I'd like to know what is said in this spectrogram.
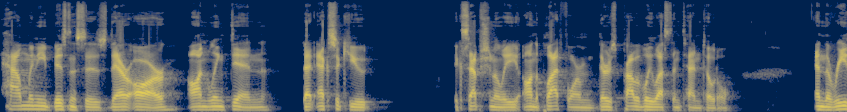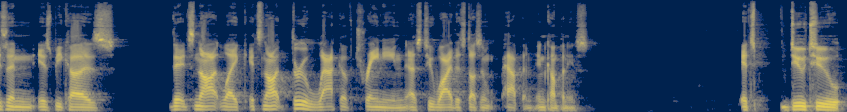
how many businesses there are on LinkedIn that execute exceptionally on the platform, there's probably less than 10 total. And the reason is because it's not like it's not through lack of training as to why this doesn't happen in companies. It's due to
